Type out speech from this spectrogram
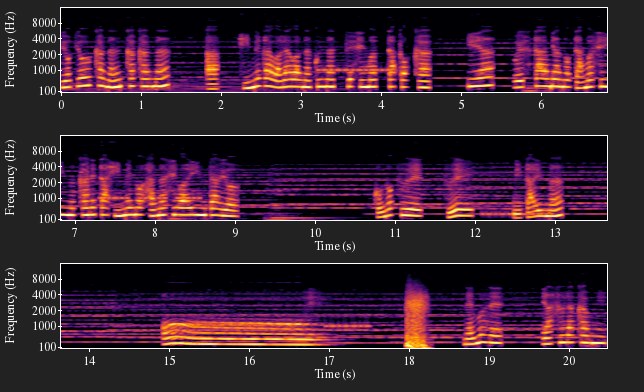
余興かなんかかなあ、姫が笑わなくなってしまったとか。いや、ウェスターニャの魂抜かれた姫の話はいいんだよ。この杖、杖、みたいなおーい。眠れ。安らかに。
